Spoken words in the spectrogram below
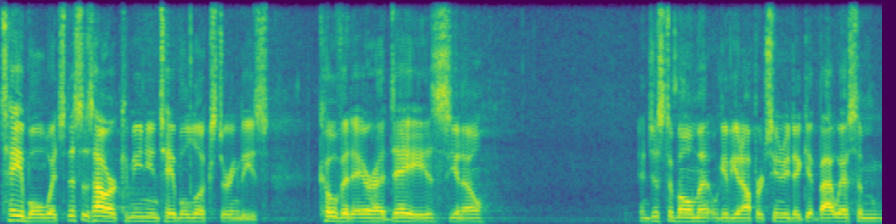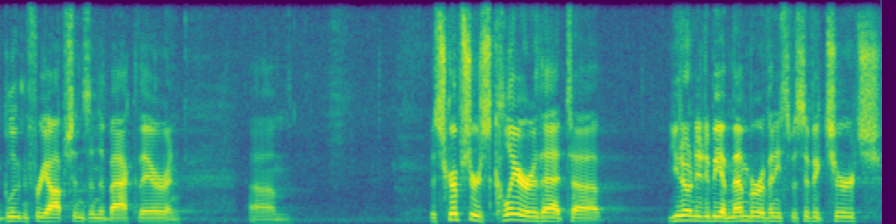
table, which this is how our communion table looks during these COVID era days, you know. In just a moment, we'll give you an opportunity to get back. We have some gluten free options in the back there. And um, the scripture is clear that uh, you don't need to be a member of any specific church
